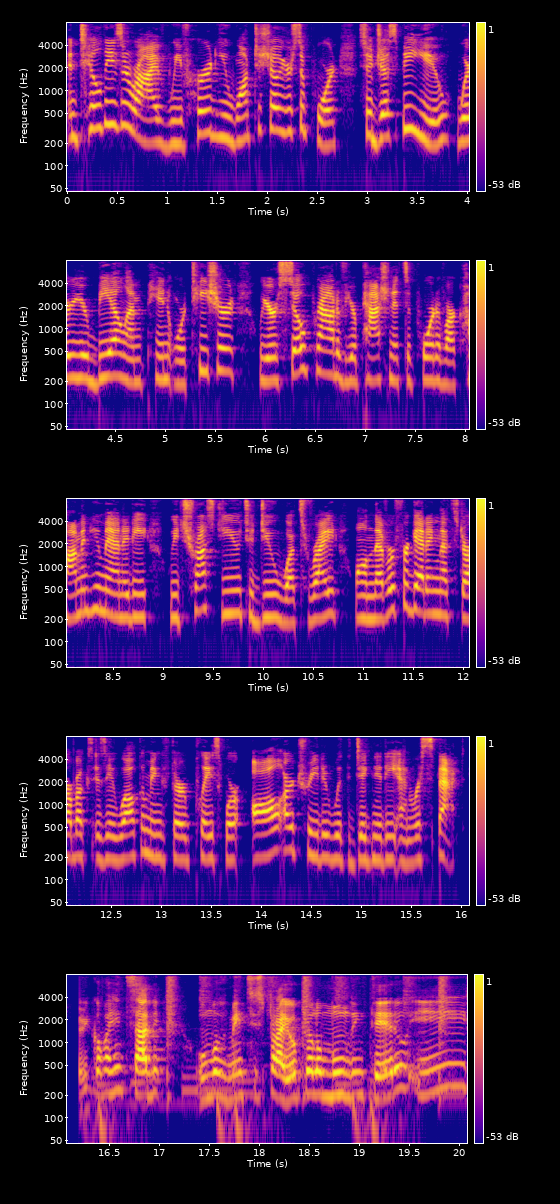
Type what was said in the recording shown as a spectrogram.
Until these arrive, we've heard you want to show your support, so just be you, wear your BLM pin or t shirt. We are so proud of your passionate support of our common humanity. We trust you to do what's right while never forgetting that Starbucks is a welcoming third place where all are treated with dignity and respect. E como a gente sabe, o movimento se espraiou pelo mundo inteiro e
